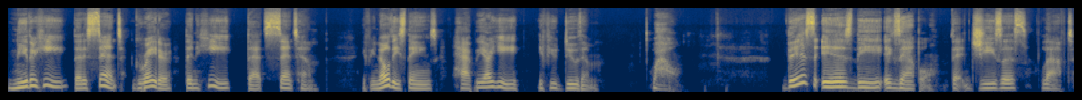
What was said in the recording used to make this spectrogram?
neither he that is sent greater than he that sent him. If you know these things, happy are ye if you do them. Wow. This is the example that Jesus left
